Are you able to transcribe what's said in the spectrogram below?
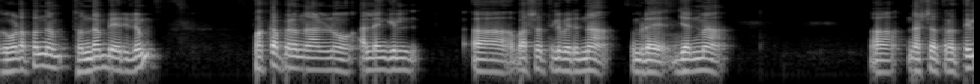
അതോടൊപ്പം സ്വന്തം പേരിലും പക്കപ്പിറന്നാളിനോ അല്ലെങ്കിൽ വർഷത്തിൽ വരുന്ന നമ്മുടെ ജന്മ നക്ഷത്രത്തിൽ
